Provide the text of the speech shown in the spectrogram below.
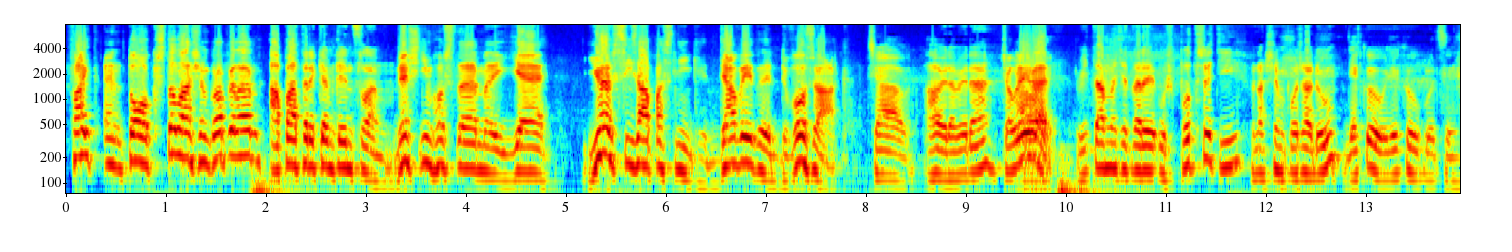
Fight and Talk s Tomášem Kvapilem. a Patrikem Kinslem. Dnešním hostem je UFC zápasník David Dvořák. Čau. Ahoj Davide. Čau, Davide. Vítáme tě tady už po třetí v našem pořadu. Děkuju, děkuju kluci.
